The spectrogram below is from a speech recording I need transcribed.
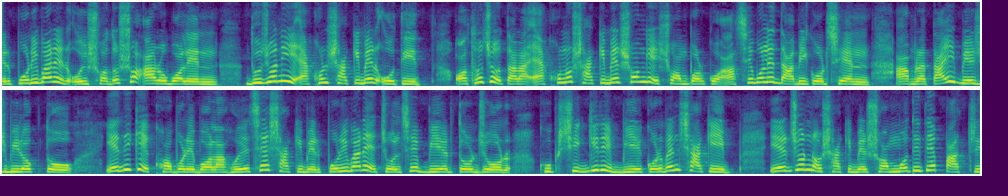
সাকিবের পরিবারের ওই সদস্য আরও বলেন, দুজনই এখন সাকিবের অতীত, অথচ তারা এখনও সাকিবের সঙ্গে সম্পর্ক আছে বলে দাবি করছেন। আমরা তাই বেশ বিরক্ত। এদিকে খবরে বলা হয়েছে, সাকিবের পরিবারে চলছে বিয়ের তোড়জোড়। খুব শিগগিরই বিয়ে করবেন সাকিব। এর জন্য সাকিবের সম্মতিতে পাত্রী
